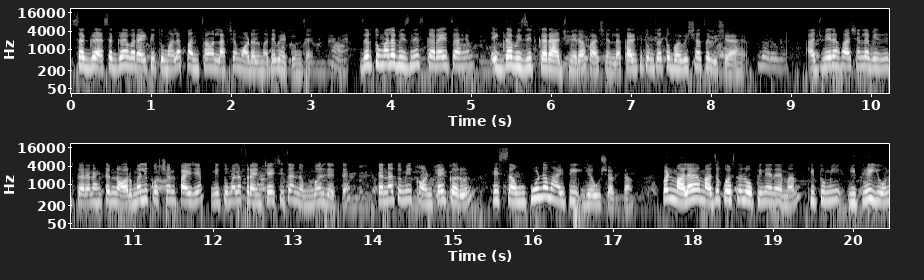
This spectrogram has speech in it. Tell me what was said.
सगळ्या सगळ्या व्हरायटी तुम्हाला पंचावन्न लाखच्या मॉडेलमध्ये भेटून जाईल. जर तुम्हाला बिझनेस करायचा आहे एकदा व्हिजिट करा अजमेरा फॅशनला कारण की तुमचा तो भविष्याचा विषय आहे. अजमेरा फॅशनला व्हिजिट करा नाही तर नॉर्मली क्वेश्चन पाहिजे मी तुम्हाला फ्रँचायसीचा नंबर देते त्यांना तुम्ही कॉन्टॅक्ट करून हे संपूर्ण माहिती घेऊ शकता. पण मला माझं पर्सनल ओपिनियन आहे मॅम की तुम्ही इथे येऊन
